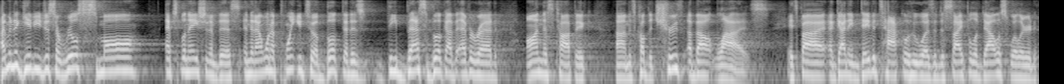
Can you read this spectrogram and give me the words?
I'm going to give you just a real small explanation of this, and then I want to point you to a book that is the best book I've ever read on this topic. Um, it's called The Truth About Lies. It's by a guy named David Takle, who was a disciple of Dallas Willard.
